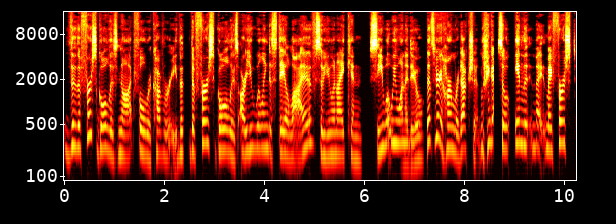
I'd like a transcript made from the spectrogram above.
the, the first goal is not full recovery. The, the first goal is, are you willing to stay alive so you and I can see what we want to do? That's very harm reduction. so in the, my, my first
